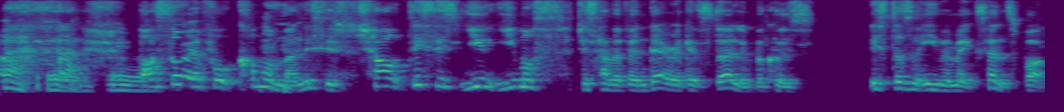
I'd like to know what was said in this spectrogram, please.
Yeah, but I saw it. I thought, come on, man. This is child. This is you. You must just have a vendetta against Sterling because this doesn't even make sense. But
